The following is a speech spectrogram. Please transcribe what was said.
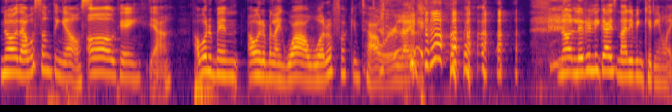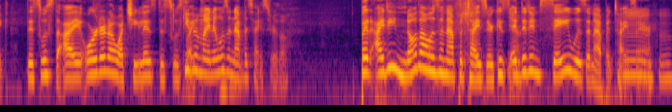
no, that was something else. Oh, okay. Yeah, I would have been. I would have been like, wow, what a fucking tower! Like, no, literally, guys, not even kidding. Like, this was the I ordered aguachiles. This was Keep like, in mind, it was an appetizer, though. but I didn't know that was an appetizer because Yeah. it didn't say it was an appetizer. Mm-hmm.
